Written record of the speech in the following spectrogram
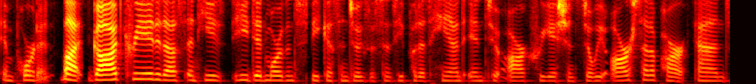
important. But God created us, and He He did more than speak us into existence. He put His hand into our creation, so we are set apart. And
